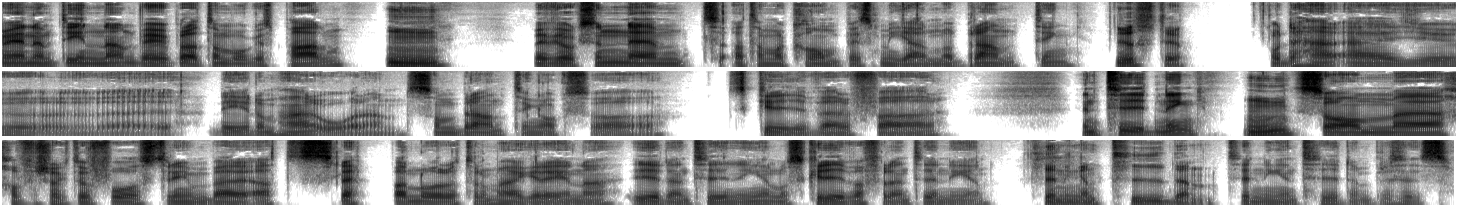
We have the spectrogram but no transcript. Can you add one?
vi har nämnt innan, vi har ju pratat om August Palm. Mm. Men vi har också nämnt att han var kompis med Hjalmar Branting. Just det. Och det här är ju eh, det är de här åren som Branting också skriver för en tidning Mm. som eh, har försökt att få Strindberg att släppa några av de här grejerna i den tidningen och skriva för den tidningen. Tidningen Tiden. Tidningen Tiden, precis.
